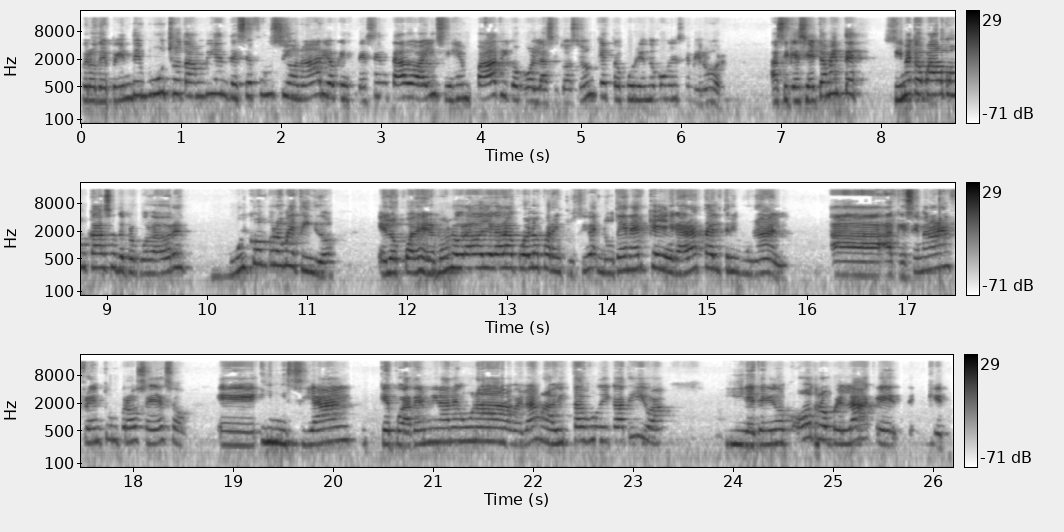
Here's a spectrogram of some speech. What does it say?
pero depende mucho también de ese funcionario que esté sentado ahí, si es empático con la situación que está ocurriendo con ese menor. Así que ciertamente sí me he topado con casos de procuradores muy comprometidos en los cuales hemos logrado llegar a acuerdos para inclusive no tener que llegar hasta el tribunal a, que ese menor enfrente un proceso eh, inicial que pueda terminar en una, ¿verdad? una vista adjudicativa. Y he tenido otros, ¿verdad?, que, que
